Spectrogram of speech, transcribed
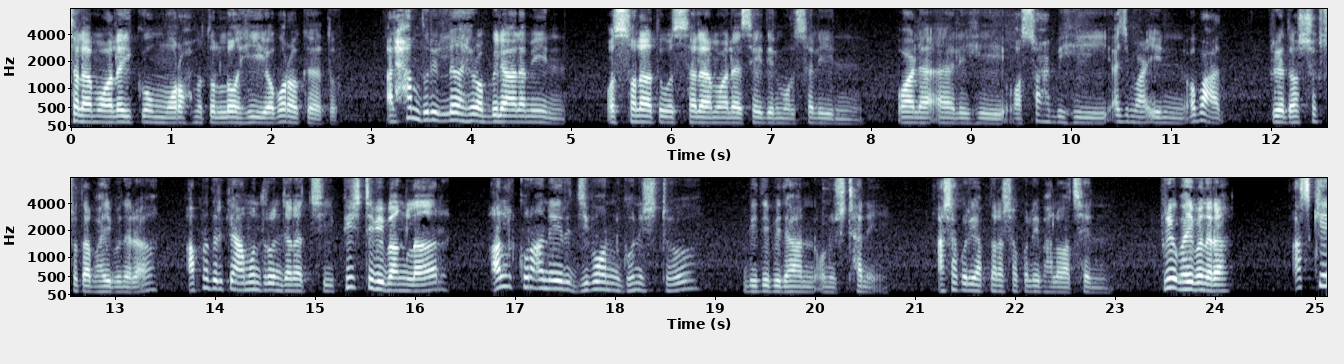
আসসালামু আলাইকুম ওরহমতুল্লাহি ওবরাকাত আলহামদুলিল্লাহ রবিল আলমিন। ওসলাত ওসালাম আলা সঈদুল মুরসালিন ওয়ালা আলিহি ওসাহবিহি আজমাইন। ওবাদ প্রিয় দর্শক, শ্রোতা ভাই বোনেরা আপনাদেরকে আমন্ত্রণ জানাচ্ছি পিস টিভি বাংলার আল কোরআনের জীবন ঘনিষ্ঠ বিধিবিধান অনুষ্ঠানে। আশা করি আপনারা সকলে ভালো আছেন। প্রিয় ভাই বোনেরা আজকে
